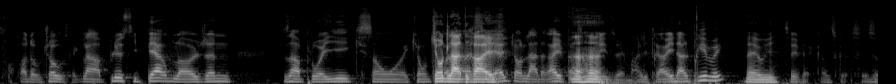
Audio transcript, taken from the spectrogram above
Il faut faire d'autres choses. Fait que là, en plus, ils perdent leurs jeunes employés qui sont euh, qui ont, Qui ont de la drive. Qui ont de la drive. Parce Uh-huh. qu'ils disent, aller travailler dans le privé. Ben oui. Tu sais, fait, qu'en tout cas, c'est ça.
